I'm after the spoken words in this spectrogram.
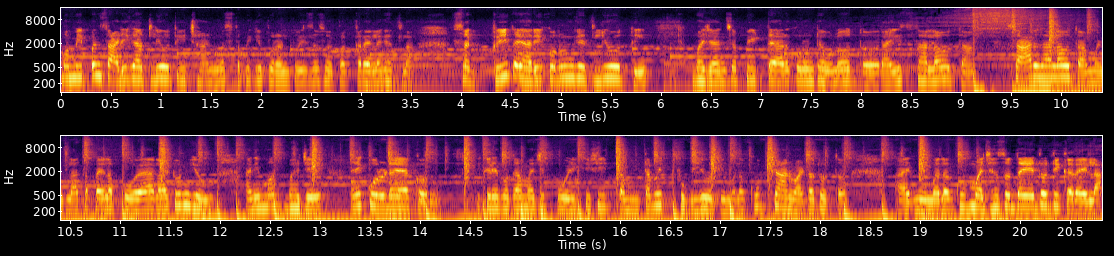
मग मी पण साडी घातली होती छान मस्तपैकी पुरणपोळीचा स्वयंपाक करायला घेतला. सगळी तयारी करून घेतली होती. भज्यांचं पीठ तयार करून ठेवलं होतं राईस झाला होता सार झाला होता म्हटलं आता पहिला पोळ्या लाटून घेऊ आणि मग भजे आणि कुरडया करू. इकडे बघा माझी पोळी कशी टमटमीत फुगली होती मला खूप छान वाटत होतं आणि मला खूप मजासुद्धा येत होती करायला.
